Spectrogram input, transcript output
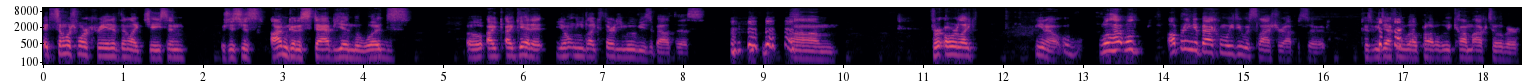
it's so much more creative than like jason which is just i'm gonna stab you in the woods oh i, I get it you don't need like 30 movies about this um for or like you know we'll have we'll i'll bring it back when we do a slasher episode because we definitely will probably come october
